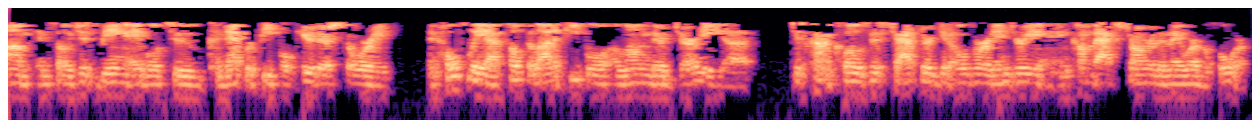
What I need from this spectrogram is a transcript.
Um, and so just being able to connect with people, hear their story, and hopefully I've helped a lot of people along their journey, uh, just kind of close this chapter, get over an injury and come back stronger than they were before.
